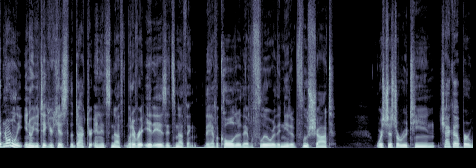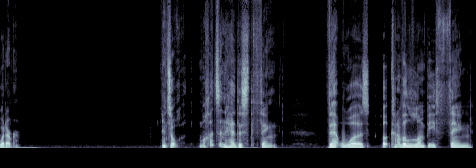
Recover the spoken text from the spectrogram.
But normally, you know, you take your kids to the doctor and it's nothing. Whatever it is, it's nothing. They have a cold or they have a flu or they need a flu shot or it's just a routine checkup or whatever. And so Hudson had this thing that was a, kind of a lumpy thing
